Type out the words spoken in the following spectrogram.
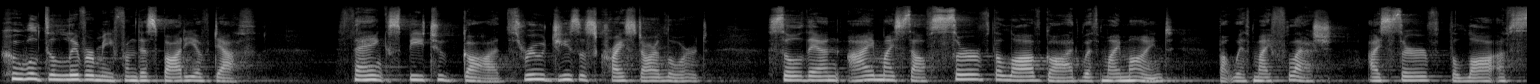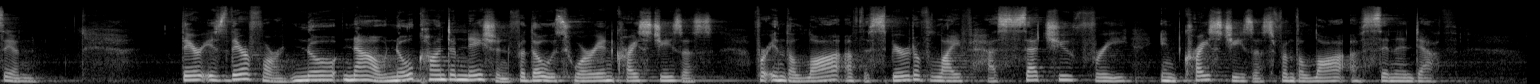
Who will deliver me from this body of death? Thanks be to God through Jesus Christ our Lord. So then, I myself serve the law of God with my mind, but with my flesh I serve the law of sin. There is therefore no, now no condemnation for those who are in Christ Jesus. For in the law of the Spirit of life has set you free in Christ Jesus from the law of sin and death.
